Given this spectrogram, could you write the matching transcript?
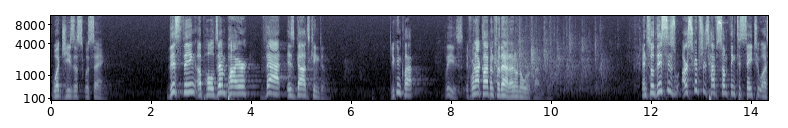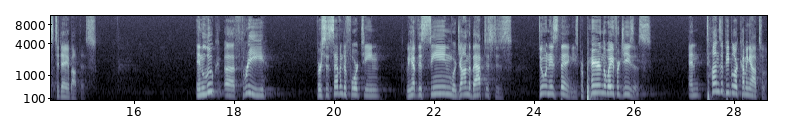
what Jesus was saying. This thing upholds empire, that is God's kingdom. You can clap, please. If we're not clapping for that, I don't know what we're clapping for. And so, this is our scriptures have something to say to us today about this. In Luke uh, 3, verses 7 to 14, we have this scene where John the Baptist is doing his thing. He's preparing the way for Jesus. And tons of people are coming out to him.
